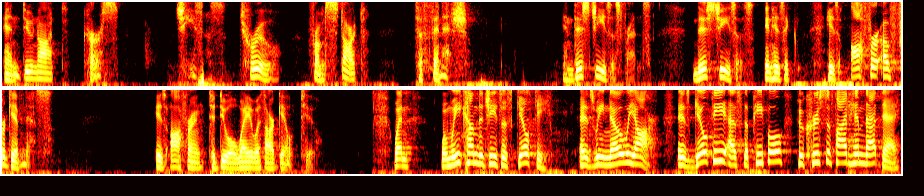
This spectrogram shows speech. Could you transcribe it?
and do not curse. Jesus, true from start to finish. And this Jesus, friends, this Jesus, in his, his offer of forgiveness, is offering to do away with our guilt too. When, when we come to Jesus guilty, as we know we are, as guilty as the people who crucified him that day,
